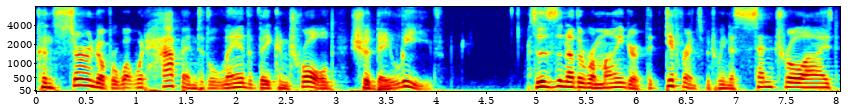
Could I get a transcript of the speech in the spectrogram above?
concerned over what would happen to the land that they controlled should they leave. So, this is another reminder of the difference between a centralized,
